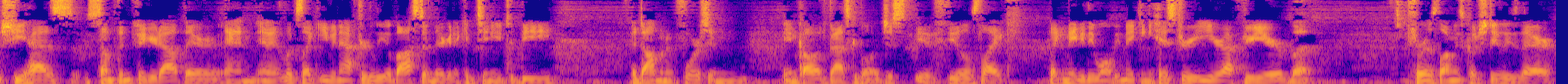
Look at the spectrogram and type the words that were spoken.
she has something figured out there, and and it looks like even after Aliyah Boston, they're going to continue to be a dominant force in in college basketball. It just it feels like like maybe they won't be making history year after year, but for as long as Coach Staley's there,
